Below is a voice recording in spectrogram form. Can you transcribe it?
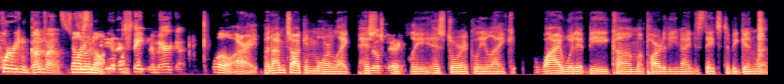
Puerto Rican gun violence. It's No, no, no. Any other state in America. Well, all right, but I'm talking more like historically, historically, like why would it become a part of the United States to begin with?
